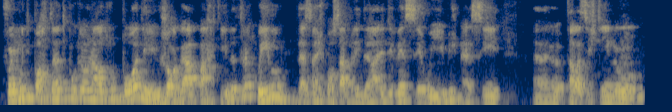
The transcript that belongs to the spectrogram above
foi muito importante porque o Náutico pôde jogar a partida tranquilo dessa responsabilidade de vencer o Ibis. Né? Se uh, eu estava assistindo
